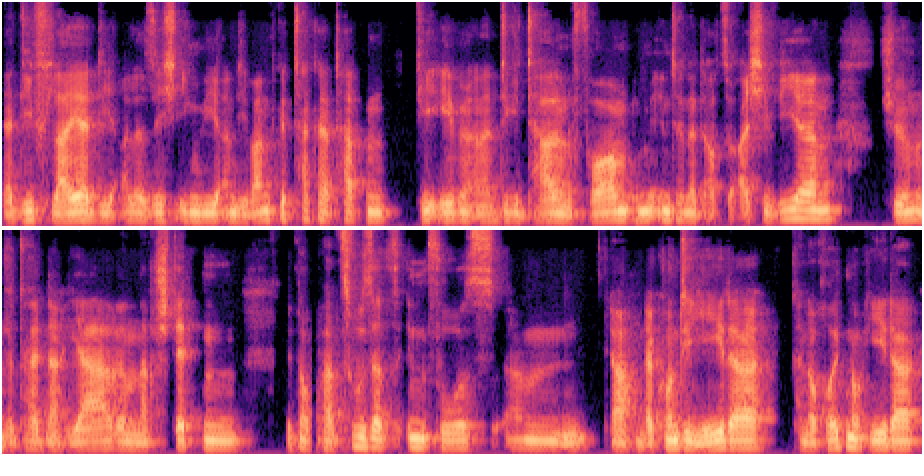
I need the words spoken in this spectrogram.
ja, die Flyer, die alle sich irgendwie an die Wand getackert hatten, die eben in einer digitalen Form im Internet auch zu archivieren, schön unterteilt nach Jahren, nach Städten, mit noch ein paar Zusatzinfos. Ähm, ja, da konnte jeder, kann auch heute noch jeder,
